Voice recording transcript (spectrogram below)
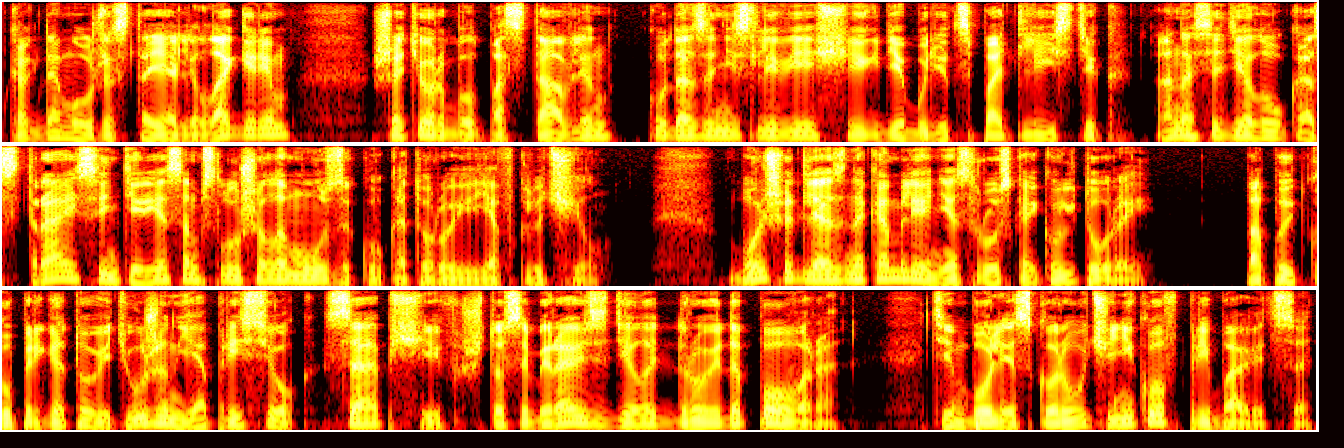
когда мы уже стояли лагерем, шатер был поставлен, куда занесли вещи и где будет спать листик. Она сидела у костра и с интересом слушала музыку, которую я включил. Больше для ознакомления с русской культурой. Попытку приготовить ужин я присек, сообщив, что собираюсь сделать дроида-повара. Тем более скоро учеников прибавится,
